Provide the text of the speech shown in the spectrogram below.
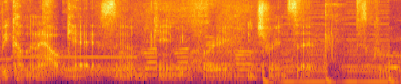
become an outcast. You, know, you can't be afraid. You trendset. It's cool.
